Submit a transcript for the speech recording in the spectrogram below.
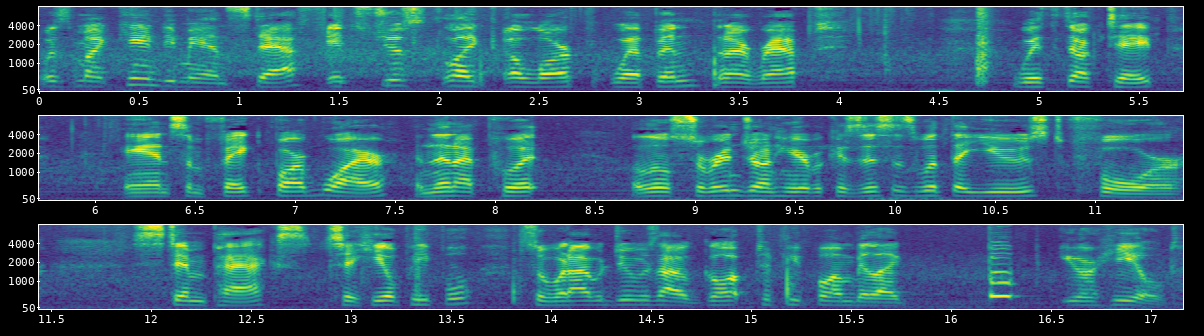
was my Candyman staff. It's just like a LARP weapon that I wrapped with duct tape and some fake barbed wire. And then I put a little syringe on here because this is what they used for stim packs to heal people. So what I would do is I would go up to people and be like, boop, you're healed.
